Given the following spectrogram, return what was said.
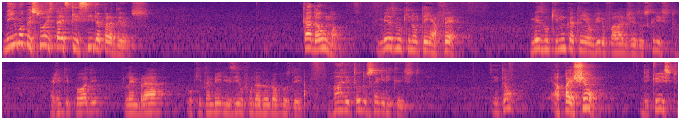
nenhuma pessoa está esquecida para Deus. Cada uma, mesmo que não tenha fé, mesmo que nunca tenha ouvido falar de Jesus Cristo, a gente pode lembrar o que também dizia o fundador do Opus Dei: vale todo o sangue de Cristo. Então, a paixão de Cristo,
